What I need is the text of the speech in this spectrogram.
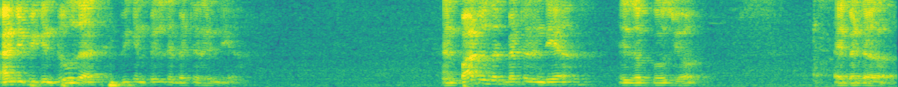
And if we can do that, we can build a better India. And part of that better India is, of course, your a better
